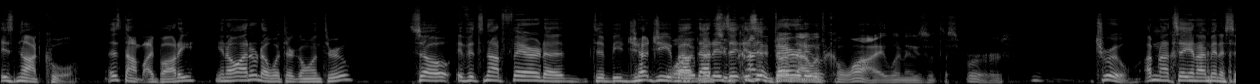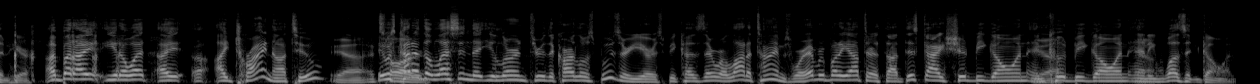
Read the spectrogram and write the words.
is not cool. It's not my body. You know, I don't know what they're going through. So if it's not fair to to be judgy about that, but is it is it fair that to with Kawhi when he was with the Spurs? True. I'm not saying I'm innocent here, uh, but I, you know what, I uh, I try not to. Yeah, it's it was kind of the lesson that you learned through the Carlos Boozer years because there were a lot of times where everybody out there thought this guy should be going and Yeah. could be going, and he wasn't going.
